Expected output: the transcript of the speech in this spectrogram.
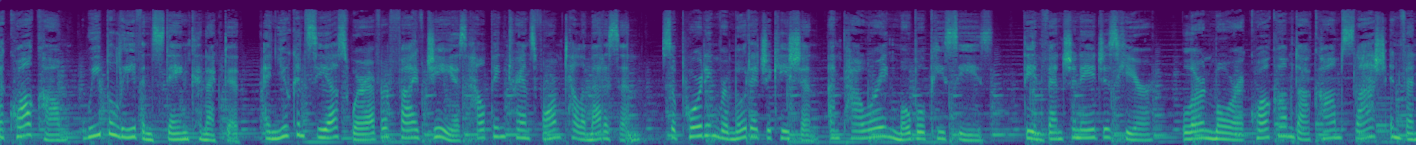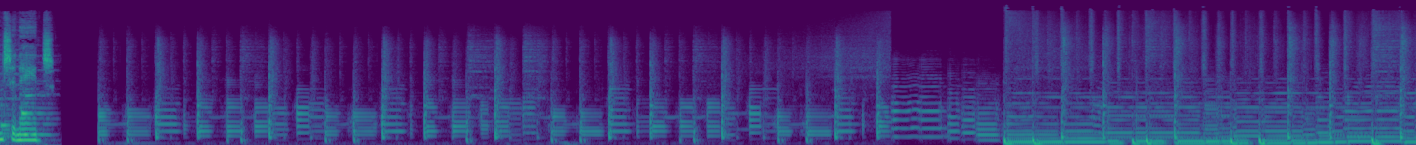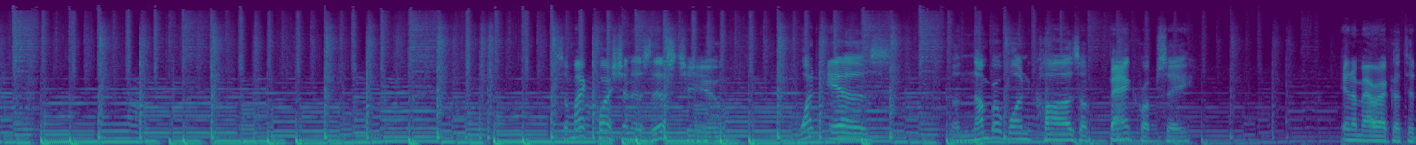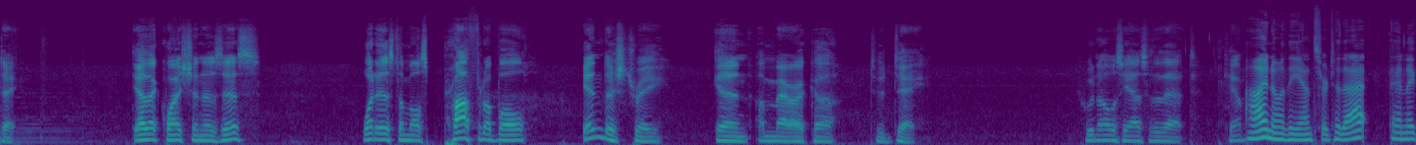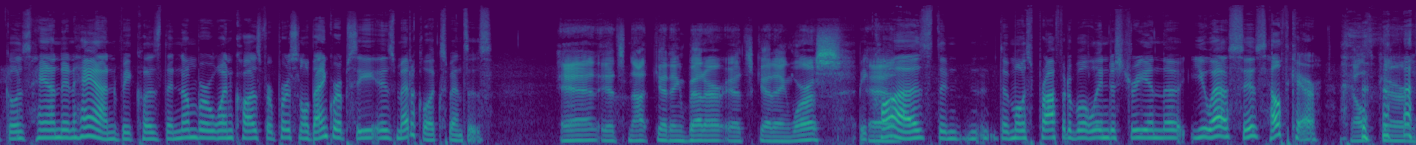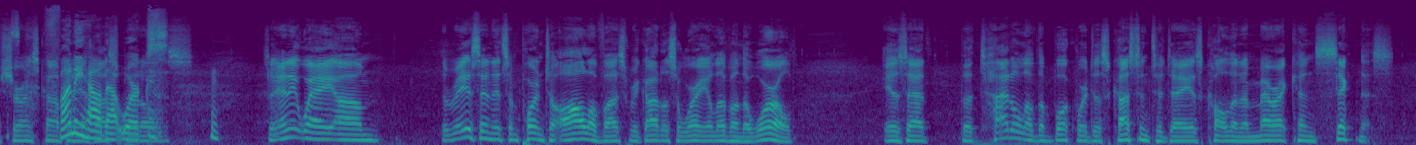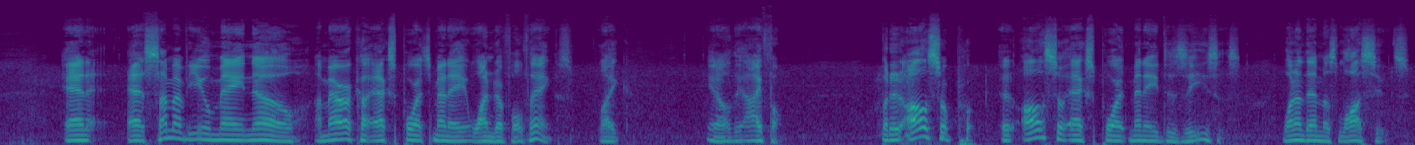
At Qualcomm, we believe in staying connected, and you can see us wherever 5G is helping transform telemedicine, supporting remote education, and powering mobile PCs. The invention age is here. Learn more at qualcomm.com/inventionage. question is this to you What is the number one cause of bankruptcy in America today? The other question is this What is the most profitable industry in America today? Who knows the answer to that? Kim? I know the answer to that, and it goes hand in hand because the number one cause for personal bankruptcy is medical expenses. And it's not getting better, it's getting worse. And Because the the most profitable industry in the U.S. is healthcare. healthcare insurance company. Funny how that works. so anyway, um, the reason it's important to all of us, regardless of where you live in the world, is that the title of the book we're discussing today is called "An American Sickness," and as some of you may know, America exports many wonderful things, like you know the iPhone, but it also it also export many diseases. One of them is lawsuits.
